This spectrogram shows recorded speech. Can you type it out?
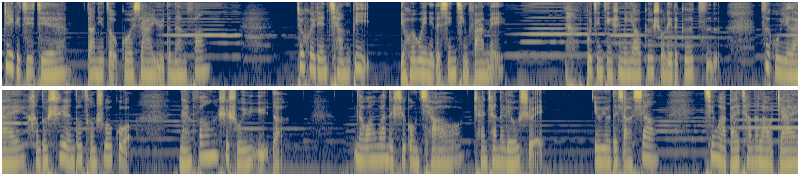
这个季节，当你走过下雨的南方，就会连墙壁也会为你的心情发霉。不仅仅是民谣歌手里的歌词，自古以来，很多诗人都曾说过。南方是属于雨的，那弯弯的石拱桥，潺潺的流水，悠悠的小巷，青瓦白墙的老宅，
